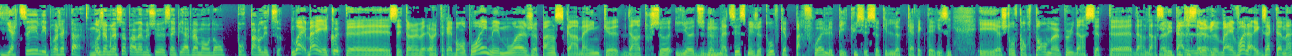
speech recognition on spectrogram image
il attire les projecteurs. Moi, j'aimerais ça parler à M. Saint-Pierre Plamondon pour parler de ça. Ouais, ben écoute, euh, c'est un, un très bon point, mais moi je pense quand même que dans tout ça, il y a Hmm. du dogmatisme et je trouve que parfois le PQ c'est ça qui l'a caractérisé. Et euh, je trouve qu'on retombe un peu dans cette euh, dans, dans cette les dalle-. Ben voilà, exactement.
